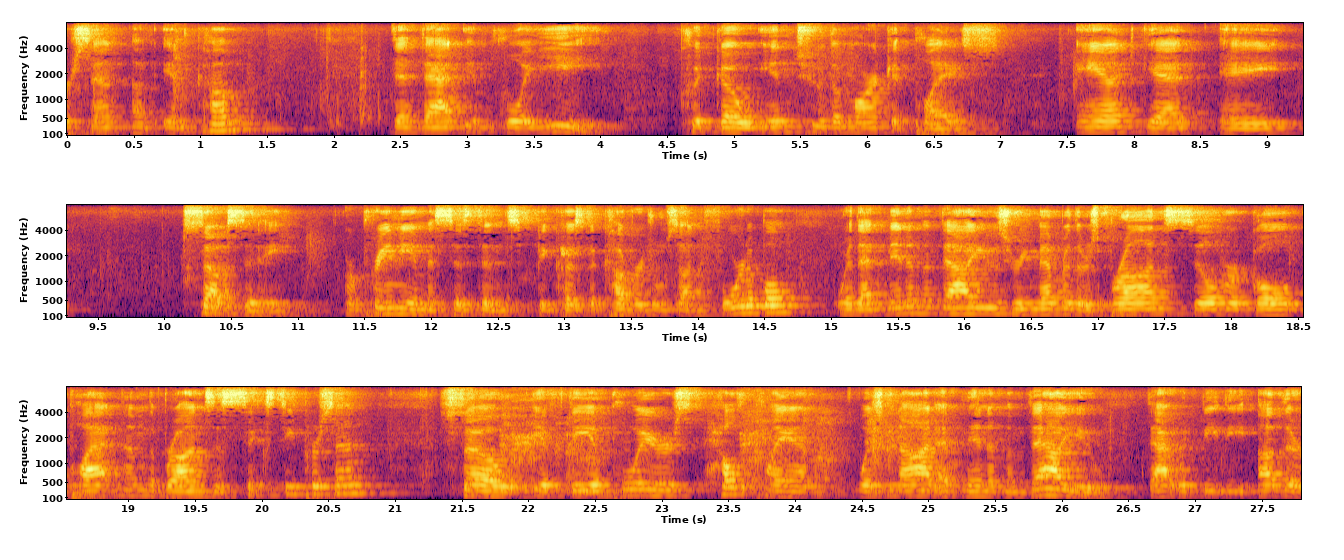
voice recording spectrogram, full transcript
percent of income, then that employee could go into the marketplace and get a subsidy or premium assistance because the coverage was unaffordable or that minimum values remember there's bronze silver gold platinum the bronze is 60% so if the employer's health plan was not at minimum value that would be the other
